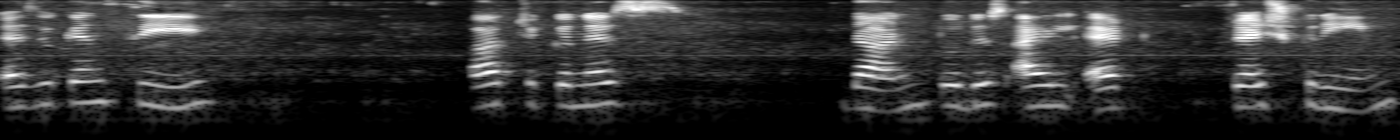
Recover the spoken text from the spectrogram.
As you can see, our chicken is done. To this I'll add fresh cream.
